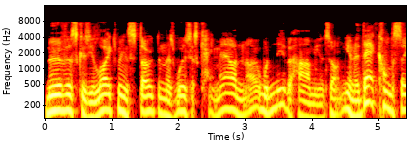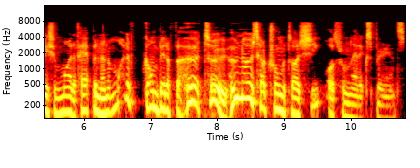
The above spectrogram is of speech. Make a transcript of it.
nervous because you liked me and stoked, and those words just came out, and I would never harm you, and so on. You know, that conversation might have happened, and it might have gone better for her too. Who knows how traumatized she was from that experience?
